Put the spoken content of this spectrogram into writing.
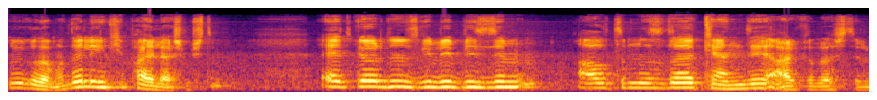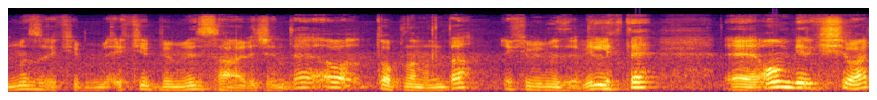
uygulamada linki paylaşmıştım. Evet gördüğünüz gibi bizim altımızda kendi arkadaşlarımız, ekip, ekibimiz haricinde o toplamında ekibimizle birlikte e, 11 kişi var.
